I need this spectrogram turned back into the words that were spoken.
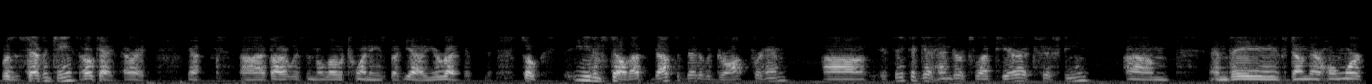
Was it 17th? Okay, all right. Yeah, uh, I thought it was in the low 20s, but yeah, you're right. So even still, that that's a bit of a drop for him. Uh, if they could get Hendrix here at 15, um, and they've done their homework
